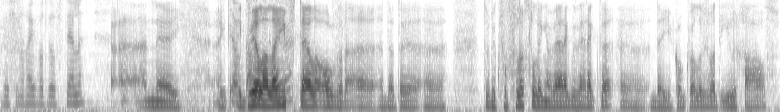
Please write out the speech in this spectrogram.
dus als je nog even wat wil vertellen. Eh, nee. Ik, ik wil alleen vertellen over eh, dat eh, toen ik voor vluchtelingenwerk werkte, deed ik ook wel eens wat illegaals.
